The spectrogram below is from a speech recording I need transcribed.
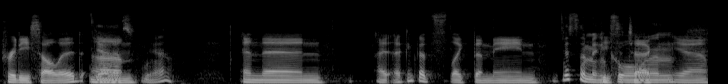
pretty solid. Yeah. Um, yeah. and then I, I think that's like the main That's the main piece cool of tech. one. Yeah.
